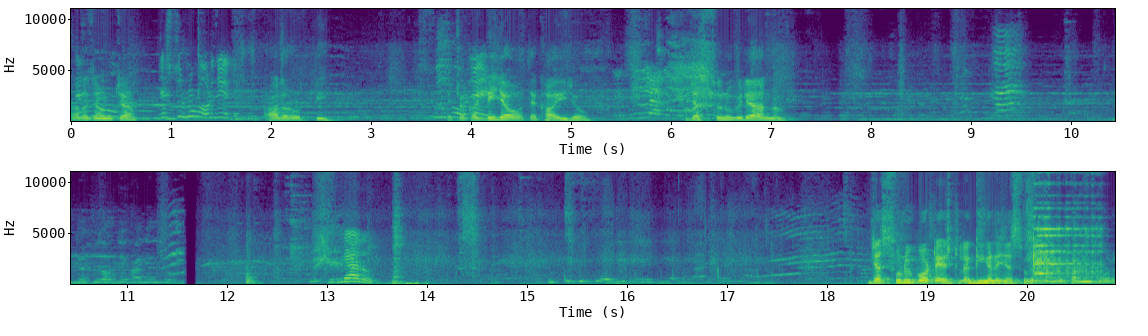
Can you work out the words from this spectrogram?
ਆ ਚਮਚਾ। ਜਿਸ ਰੋਟੀ। ਇਹ ਚੋਂ ਕੱਢੀ ਜਾਓ ਤੇ ਖਾਈ ਜਾਓ। ਜੱਸੂ ਨੂੰ ਵੀ ਲਿਆਣਾ। ਲਿਆ ਲਓ। ਜੱਸੂ ਨੂੰ ਬਹੁਤ ਟੇਸਟ ਲੱਗੀ, ਕਹਿੰਦੇ ਜੱਸੂ ਕਹਿੰਦੇ ਮੈਂ ਵੀ ਖਾਣੀ ਹੋਰ।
